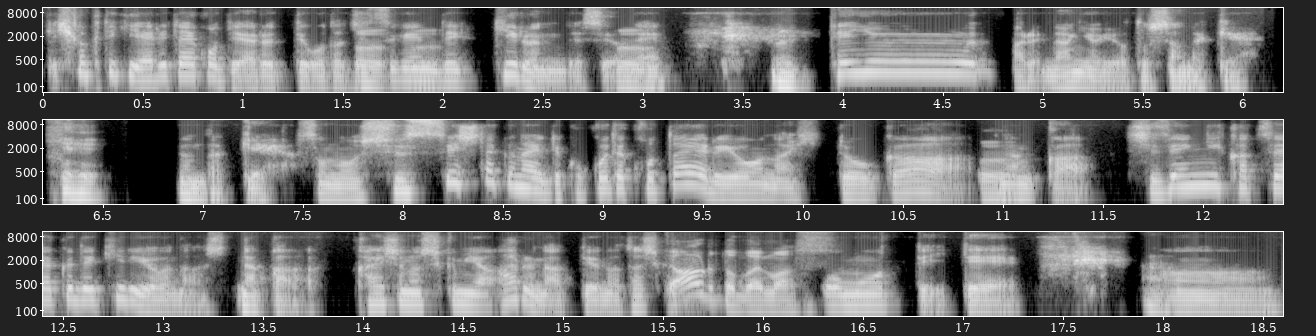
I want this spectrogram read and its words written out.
比較的やりたいことやるってことは実現できるんですよね。っていう、あれ、何を言おうとしたんだっけ？なんだっけ？その出世したくないってここで答えるような人が、うん。なんか自然に活躍できるような、なんか会社の仕組みはあるなっていうのは確かにあると思います。思っていて、ううん。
